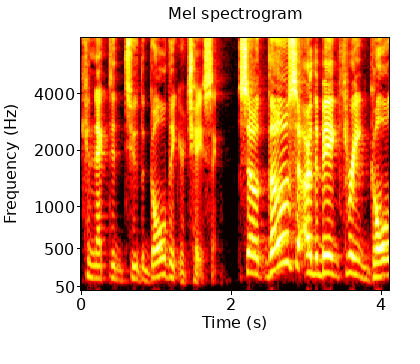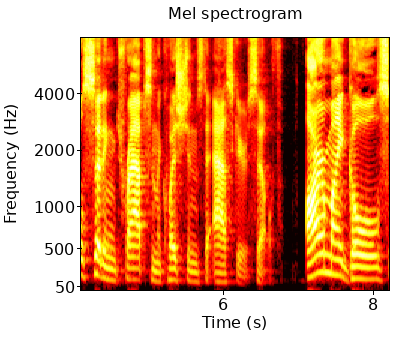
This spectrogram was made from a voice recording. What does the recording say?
connected to the goal that you're chasing. So, those are the big three goal setting traps and the questions to ask yourself. Are my goals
